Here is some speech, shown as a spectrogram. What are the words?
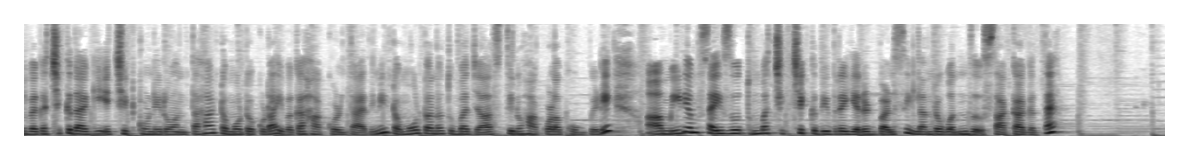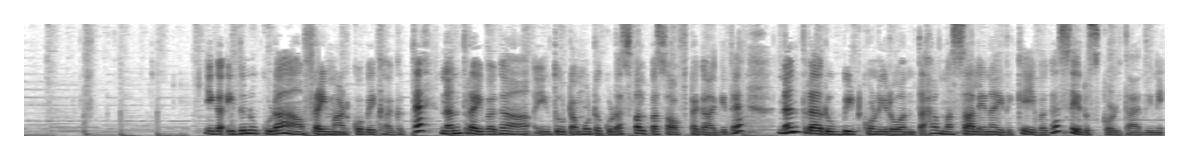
ಇವಾಗ ಚಿಕ್ಕದಾಗಿ ಹೆಚ್ಚಿಟ್ಕೊಂಡಿರುವಂತಹ ಟೊಮೊಟೊ ಕೂಡ ಇವಾಗ ಹಾಕ್ಕೊಳ್ತಾ ಇದ್ದೀನಿ ಟೊಮೊಟೊನ ತುಂಬ ಜಾಸ್ತಿನೂ ಹಾಕ್ಕೊಳಕ್ಕೆ ಹೋಗಬೇಡಿ. ಮೀಡಿಯಮ್ ಸೈಜು ತುಂಬ ಚಿಕ್ಕ ಚಿಕ್ಕದಿದ್ರೆ ಎರಡು ಬಳಸಿ, ಇಲ್ಲಾಂದರೆ ಒಂದು ಸಾಕಾಗುತ್ತೆ. ಈಗ ಇದನ್ನು ಕೂಡ ಫ್ರೈ ಮಾಡ್ಕೋಬೇಕಾಗುತ್ತೆ. ನಂತರ ಇವಾಗ ಇದು ಟೊಮೊಟೊ ಕೂಡ ಸ್ವಲ್ಪ ಸಾಫ್ಟಾಗಿ ಆಗಿದೆ. ನಂತರ ರುಬ್ಬಿ ಇಟ್ಕೊಂಡಿರುವಂತಹ ಮಸಾಲೆನ ಇದಕ್ಕೆ ಇವಾಗ ಸೇರಿಸ್ಕೊಳ್ತಾ ಇದ್ದೀನಿ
